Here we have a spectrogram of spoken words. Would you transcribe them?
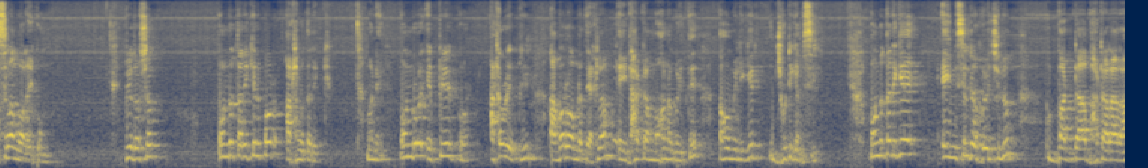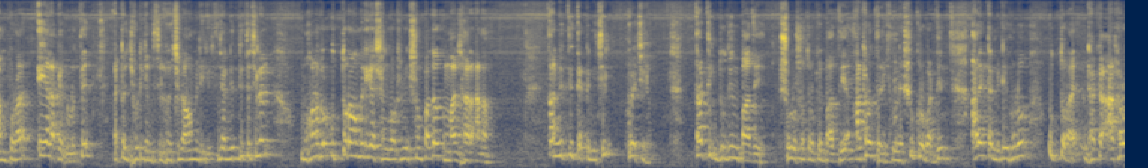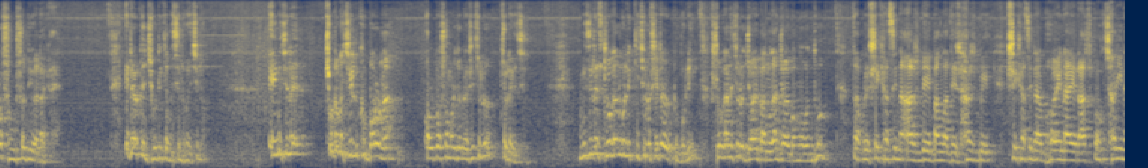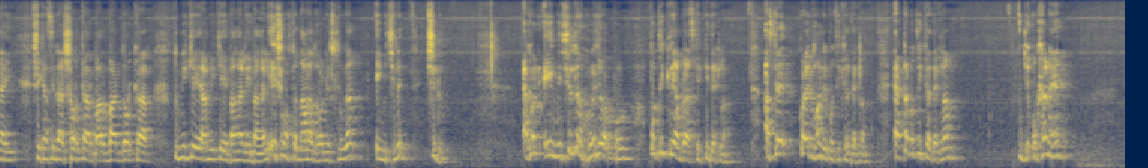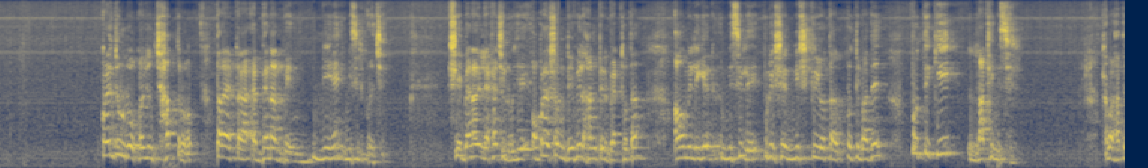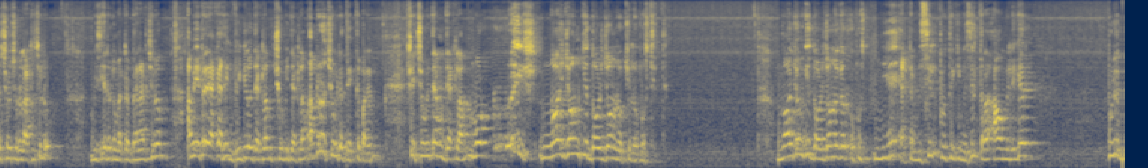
আসসালামু আলাইকুম। প্রিয় দর্শক, পনেরো তারিখের পর আঠারো তারিখ। মানে পনেরো এপ্রিলের পর, আঠারো এপ্রিল আবারও আমরা দেখলাম এই ঢাকা মহানগরীতে আওয়ামী লীগের ঝটিকা মিছিল। পনেরো তারিখে এই মিছিলটা হয়েছিল বাড্ডা, ভাটারা, রামপুরা এই এলাকাগুলোতে একটা ঝটিকা মিছিল হয়েছিল আওয়ামী লীগের। যার নেতৃত্বে ছিলেন মহানগর উত্তর আওয়ামী লীগের সাংগঠনিক সম্পাদক মাঝহার আনাম। তার নেতৃত্বে একটা মিছিল হয়েছিল। তার ঠিক দুদিন বাদে, ষোলো সতেরোকে বাদ দিয়ে আঠারো তারিখ মানে শুক্রবার দিন, আরেকটা মিটিং হলো উত্তরায়, ঢাকা আঠারো সংসদীয় এলাকায়। এটা একটা ঝটিকা মিছিল হয়েছিল। এই মিছিলে ছোট মিছিল খুব বড় না, অল্প সময়ের জন্য এসেছিল, চলে গেছে। মিছিলের স্লোগানগুলি কী ছিল সেটাও একটু বলি। স্লোগানে ছিল জয় বাংলা, জয় বঙ্গবন্ধু। তারপরে শেখ হাসিনা আসবে, বাংলাদেশ হাসবে। শেখ হাসিনার ভয় নাই, রাজপথ ছাড়ি নাই। শেখ হাসিনার সরকার বারবার দরকার। তুমি কে, আমি কে, বাঙালি বাঙালি। এই সমস্ত নানা ধরনের স্লোগান এই মিছিলে ছিল। এখন এই মিছিলটা হয়ে যাওয়ার পর প্রতিক্রিয়া আমরা আজকে কি দেখলাম? আজকে কয়েক ধরনের প্রতিক্রিয়া দেখলাম। একটা প্রতিক্রিয়া দেখলাম যে ওখানে কয়েকজন লোক, কয়েকজন ছাত্র, তারা একটা ব্যানার নিয়ে মিছিল করেছে। সেই ব্যানারে লেখা ছিল যে, অপারেশন ডেভিল হান্টের ব্যর্থতা, আওয়ামী লীগের মিছিলে পুলিশের নিষ্ক্রিয়তার প্রতিবাদে প্রতীকী লাঠি মিছিল। সবার হাতে ছোটো ছোটো লাঠি ছিল এরকম একটা ব্যানার ছিল। আমি এটা একাধিক ভিডিও দেখলাম, ছবি দেখলাম। আপনারা ছবিটা দেখতে পারেন। সেই ছবিতে আমি দেখলাম, মোট এই নয় জন কি দশজন লোক ছিল উপস্থিত। নয়জন কি দশজন লোকের উপস্থিত নিয়ে একটা মিছিল, প্রতীকী মিছিল, তারা আওয়ামী লীগের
